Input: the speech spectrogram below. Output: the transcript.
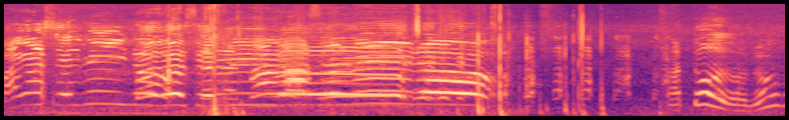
¡Pagás el vino! ¡Pagás el vino! ¡Pagás el vino! A todos, ¿no?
